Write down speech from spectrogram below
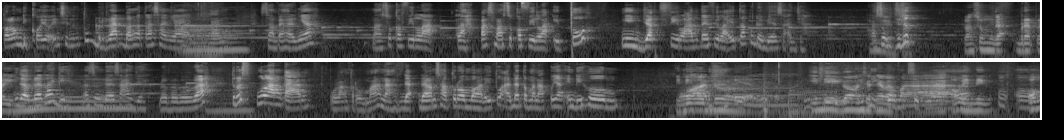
tolong dikoyokin sini tuh berat banget rasanya gitu kan. Sampai akhirnya masuk ke villa. Lah pas masuk ke villa itu nginjak si lantai villa itu aku udah biasa aja. Langsung gitu. jeret Langsung nggak berat lagi? nggak berat lagi. Langsung biasa aja. Bla bla bla bla. Terus pulang kan. Pulang ke rumah. Nah da- dalam satu rombongan itu ada teman aku yang indie home Ini Waduh. Iya, betul. Indigo maksudnya Indigo Bapak. maksudnya. Oh ini, oh,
